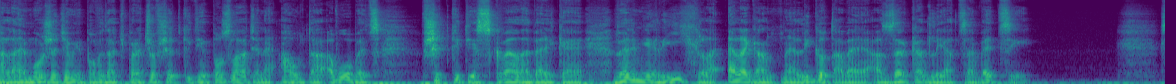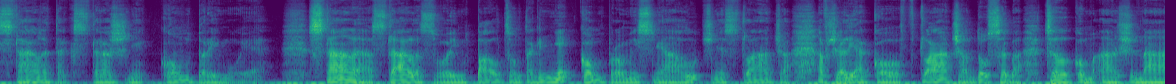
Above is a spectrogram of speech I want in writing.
Ale môžete mi povedať, prečo všetky tie pozlátené autá a vôbec všetky tie skvelé, veľké, veľmi rýchle, elegantné, ligotavé a zrkadliace veci stále tak strašne komprimuje. Stále a stále svojim palcom tak nekompromisne a hlučne stláča a všeliako vtláča do seba celkom až na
